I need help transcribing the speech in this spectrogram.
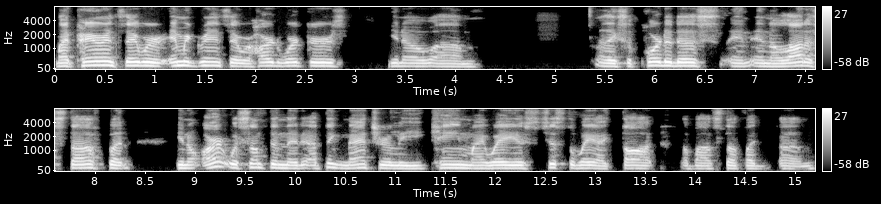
my parents, they were immigrants, they were hard workers, you know, um, they supported us in, in a lot of stuff, but you know, art was something that I think naturally came my way. It's just the way I thought about stuff. I, um,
